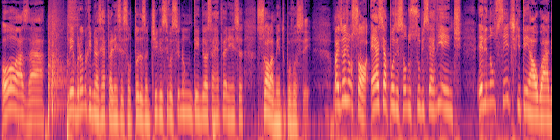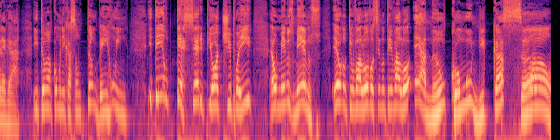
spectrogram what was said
Oh, azar. Lembrando que minhas referências são todas antigas, se você não entendeu essa referência, só lamento por você. Mas vejam só, essa é a posição do subserviente. Ele não sente que tem algo a agregar. Então é uma comunicação também ruim. E tem o terceiro e pior tipo aí, é o menos menos. Eu não tenho valor, você não tem valor, é a não comunicação.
